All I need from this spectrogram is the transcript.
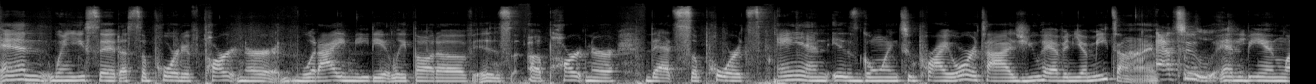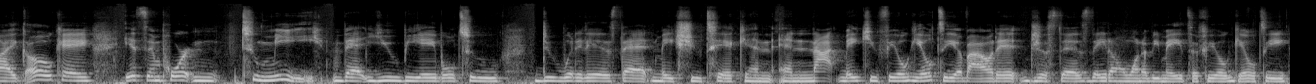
and when you said a supportive partner what i immediately thought of is a partner that supports and is going to prioritize you having your me time Absolutely. too and being like okay it's important to me that you be able to do what it is that makes you tick and and not make you feel guilty about it just as they don't want to be made to feel guilty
